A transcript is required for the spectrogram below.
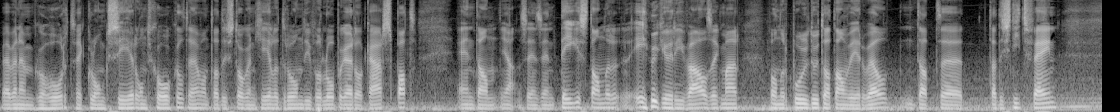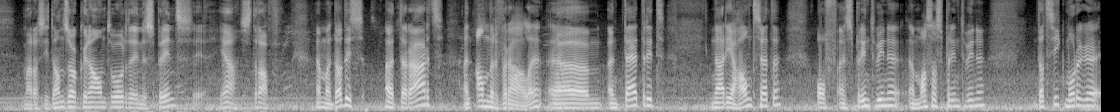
we hebben hem gehoord, hij klonk zeer ontgoocheld. Hè, want dat is toch een gele droom die voorlopig uit elkaar spat. En dan ja, zijn zijn tegenstander, eeuwige rivaal zeg maar, Van der Poel doet dat dan weer wel. Dat, uh, dat is niet fijn. Maar als hij dan zou kunnen antwoorden in de sprint, ja, straf. Ja, maar dat is uiteraard een ander verhaal. Hè. Ja. Uh, een tijdrit naar je hand zetten of een sprint winnen, een massasprint winnen dat zie ik morgen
